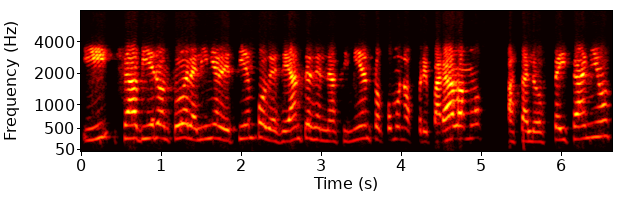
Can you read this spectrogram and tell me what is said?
y ya vieron toda la línea de tiempo desde antes del nacimiento, cómo nos preparábamos hasta los seis años,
